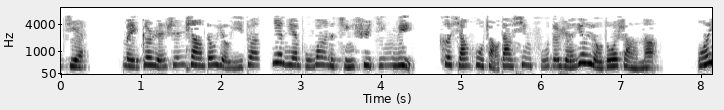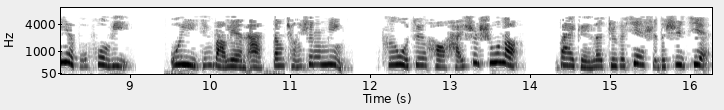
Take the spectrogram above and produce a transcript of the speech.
界。每个人身上都有一段念念不忘的情绪经历，可相互找到幸福的人又有多少呢？我也不破例，我已经把恋爱当成生命，可我最后还是输了，败给了这个现实的世界。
